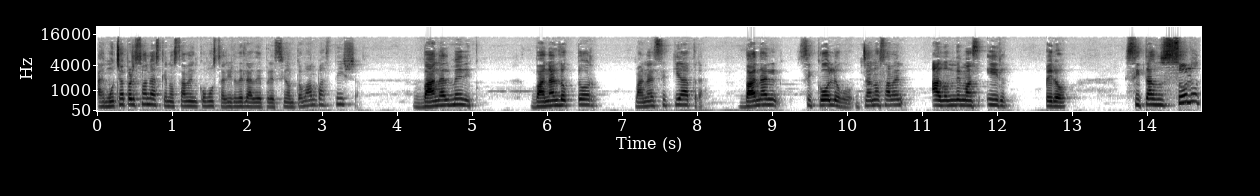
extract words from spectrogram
Hay muchas personas que no saben cómo salir de la depresión, toman pastillas, van al médico, van al doctor, van al psiquiatra, van al psicólogo, ya no saben a dónde más ir, pero si tan solo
